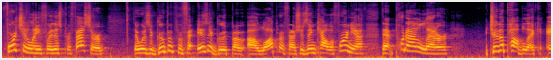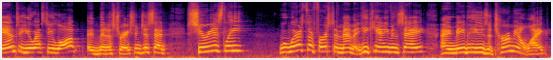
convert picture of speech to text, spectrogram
Fortunately for this professor, there was a group of prof- is a group of uh, law professors in California that put out a letter to the public and to USD Law Administration, just said, seriously, well, where's the First Amendment? He can't even say, I mean, maybe he used a term you don't like,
